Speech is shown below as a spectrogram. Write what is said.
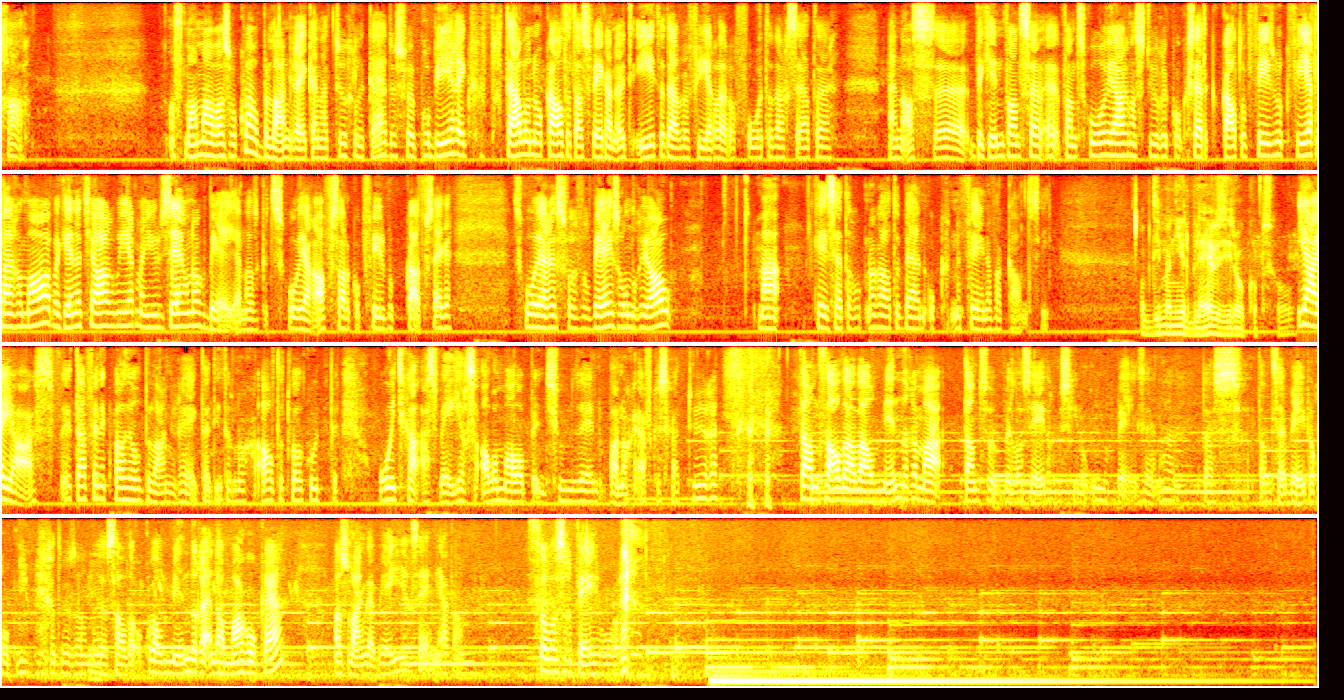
als mama was ook wel belangrijk en natuurlijk. Hè. Dus we proberen, ik vertel hen ook altijd als wij gaan uit eten, dat we verder een foto daar zetten. En als eh, begin van, eh, van het schooljaar, dan stuur ik ook, zet ik ook altijd op Facebook, Veerle en begin het jaar weer, maar jullie zijn er nog bij. En als ik het schooljaar af, zal ik op Facebook ook altijd zeggen, het schooljaar is voor voorbij zonder jou. Maar jij zet er ook nog altijd bij en ook een fijne vakantie. Op die manier blijven ze hier ook op school. Ja, ja, dat vind ik wel heel belangrijk. Dat die er nog altijd wel goed... Ooit gaat, als wij hier allemaal op pensioen zijn, wat nog even gaat duren, dan zal dat wel minderen, maar dan willen zij er misschien ook niet meer bij zijn. Hè. Dus, dan zijn wij er ook niet meer, dus dan eh, zal dat ook wel minderen. En dat mag ook, hè. Maar zolang dat wij hier zijn, ja, dan zullen ze erbij horen.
